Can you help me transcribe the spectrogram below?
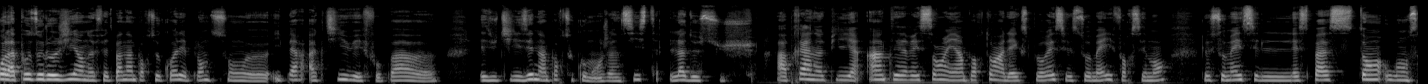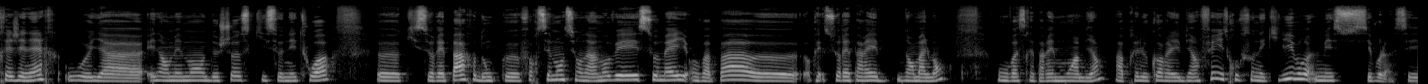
la posologie. Hein, ne faites pas n'importe quoi, les plantes sont hyper actives et il ne faut pas les utiliser n'importe comment. J'insiste là-dessus. Après, un autre pilier intéressant et important à aller explorer, c'est le sommeil, forcément. Le sommeil, c'est l'espace-temps où on se régénère, où il y a énormément de choses qui se nettoient, euh, qui se réparent. Donc, euh, forcément, si on a un mauvais sommeil, on va pas euh, se réparer normalement, on va se réparer moins bien. Après, le corps, il est bien fait, il trouve son équilibre, mais c'est voilà, c'est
